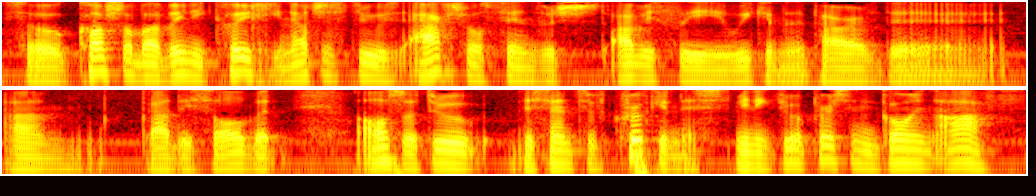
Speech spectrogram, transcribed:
So koshal baveni koichi, not just through his actual sins, which obviously weaken the power of the um, godly soul, but also through the sense of crookedness, meaning through a person going off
